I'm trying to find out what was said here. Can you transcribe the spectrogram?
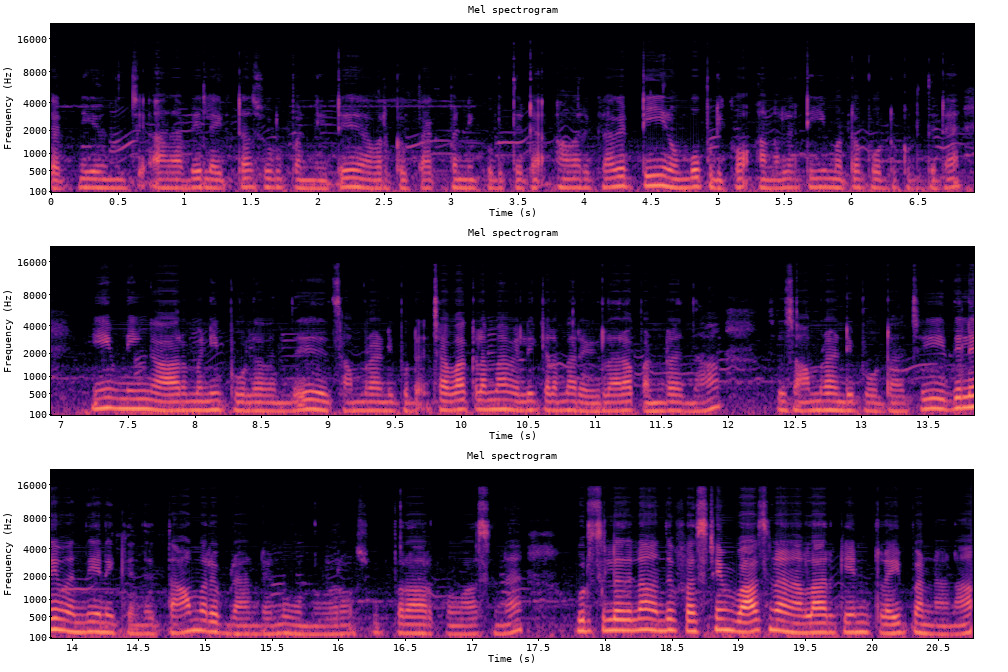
சட்னி இருந்துச்சு. அதை அப்படியே லைட்டாக சூடு பண்ணிவிட்டு அவருக்கு பேக் பண்ணி கொடுத்துட்டேன். அவருக்காக டீ ரொம்ப பிடிக்கும். அதனால் டீ மட்டும் போட்டு கொடுத்துட்டேன். ஈவினிங் ஆறு மணி போல் வந்து சாம்பிராணி போட்டேன் செவ்வாய்க்கிழமை வெள்ளிக்கிழமை ரெகுலராக பண்ணுறது தான் ஸோ சாம்பிராணி போட்டாச்சு. இதிலே வந்து எனக்கு இந்த தாமரை பிராண்டுன்னு ஒன்று வரும். சூப்பராக இருக்கும் வாசனை. ஒரு சிலதெல்லாம் வந்து ஃபஸ்ட் டைம் வாசனை நல்லா இருக்கேன்னு ட்ரை பண்ணேன்னா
